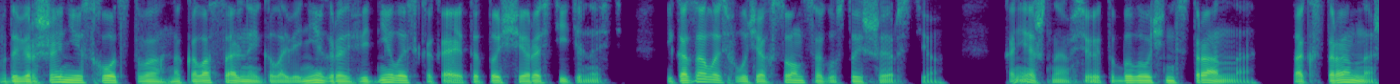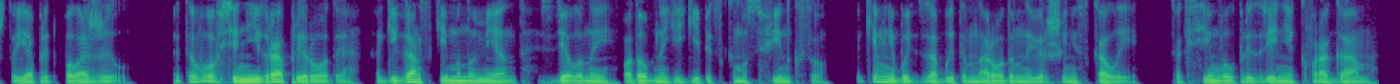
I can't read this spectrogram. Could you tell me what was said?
В довершении сходства на колоссальной голове негра виднелась какая-то тощая растительность, и казалось в лучах солнца густой шерстью. Конечно, все это было очень странно. Так странно, что я предположил. Это вовсе не игра природы, а гигантский монумент, сделанный, подобно египетскому сфинксу, каким-нибудь забытым народом на вершине скалы, как символ презрения к врагам,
